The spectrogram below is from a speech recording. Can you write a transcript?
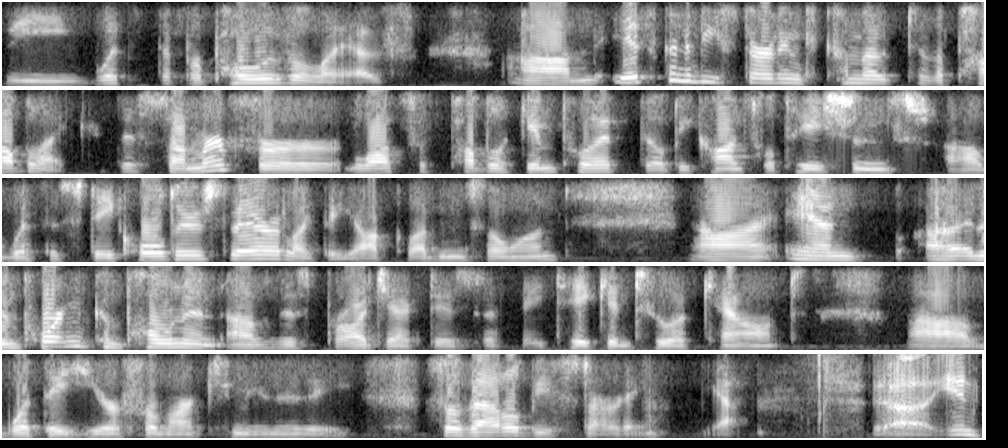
the what the proposal is, um, it's going to be starting to come out to the public this summer for lots of public input. There'll be consultations uh, with the stakeholders there, like the yacht club and so on. Uh, and uh, an important component of this project is that they take into account uh, what they hear from our community. So that'll be starting. Yeah. Uh, in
